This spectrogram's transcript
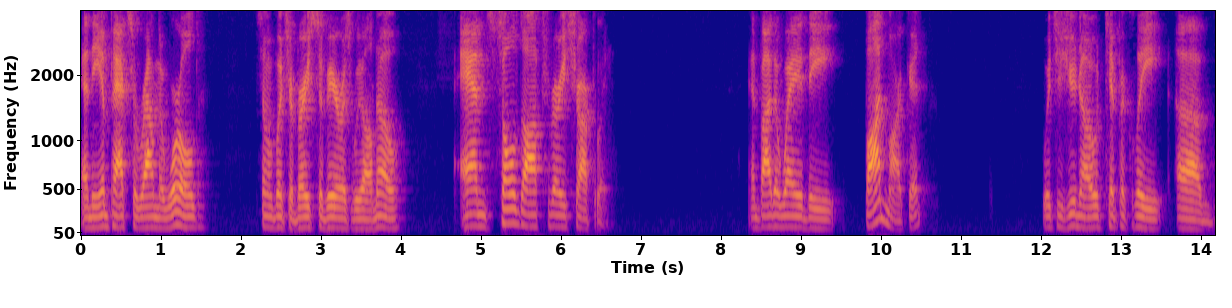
and the impacts around the world, some of which are very severe, as we all know, and sold off very sharply. And by the way, the bond market, which, as you know, typically um,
